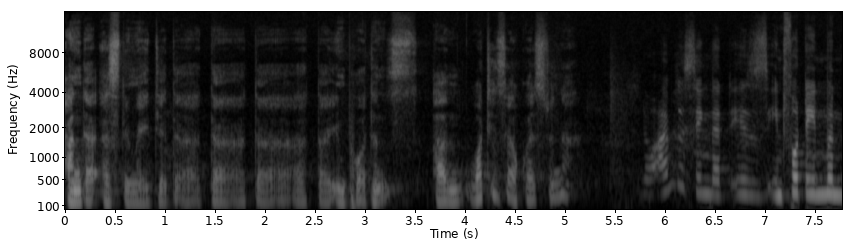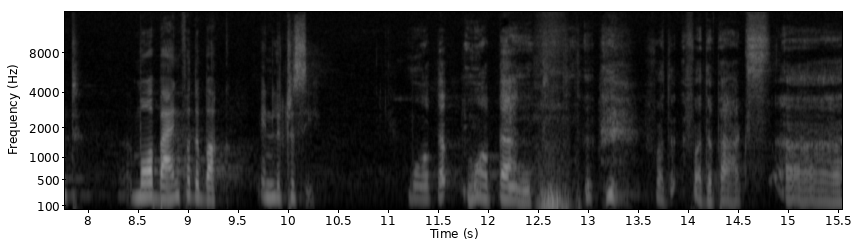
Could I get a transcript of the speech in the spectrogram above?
underestimated the, the the importance. Um, what is your question? No, I'm just saying that is infotainment more bang for the buck in literacy? More, more bang for the, for the bucks. Uh,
